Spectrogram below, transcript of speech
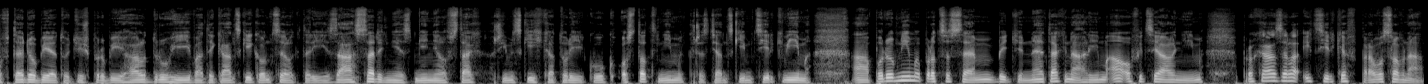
V té době totiž probíhal druhý vatikánský koncil, který zásadně změnil vztah římských katolíků k ostatním křesťanským církvím. A podobným procesem, byť ne tak náhlým a oficiálním, procházela i církev pravoslavná.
